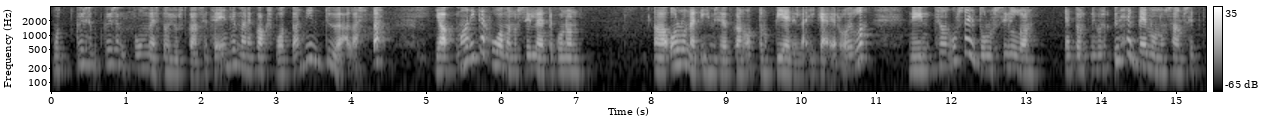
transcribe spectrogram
Mutta kyllä se, kyllä se mun mielestä on just kanssa, että se ensimmäinen kaksi vuotta on niin työlästä. Ja mä oon itse huomannut silleen, että kun on ollut näitä ihmisiä, jotka on ottanut pienillä ikäeroilla, niin se on usein tullut silloin, että on niin yhden pennun on saanut sit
